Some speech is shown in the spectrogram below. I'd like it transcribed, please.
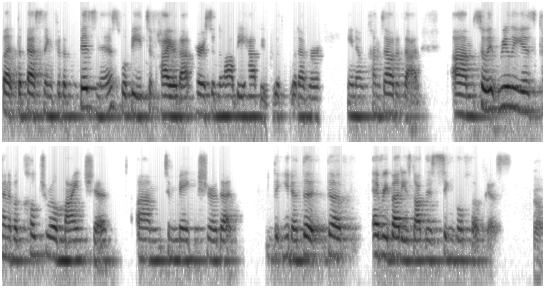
But the best thing for the business will be to hire that person and i'll be happy with whatever you know comes out of that. Um, so it really is kind of a cultural mind shift um, to make sure that the, you know the the everybody's got this single focus. Yeah,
